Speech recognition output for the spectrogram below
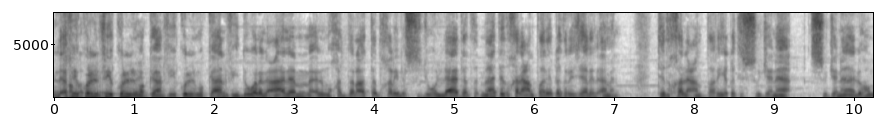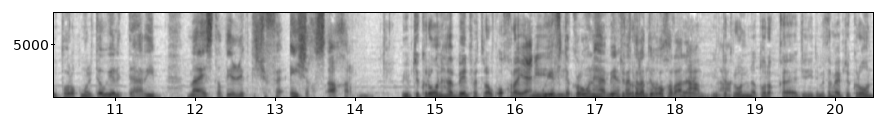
لا في. كل في كل إيه. مكان في كل مكان في دول العالم المخدرات تدخل إلى السجون. لا تد... ما تدخل عن طريقة رجال الأمن تدخل عن طريقة السجناء. السجناء لهم طرق ملتوية للتهريب. ما يستطيع يكتشفها أي شخص آخر. ويبتكرونها بين فترة وأخرى يعني ويفتكرونها بين فترة يبتكرونها. وأخرى، إيه، نعم، يبتكرون طرق جديدة. مثل ما يبتكرون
